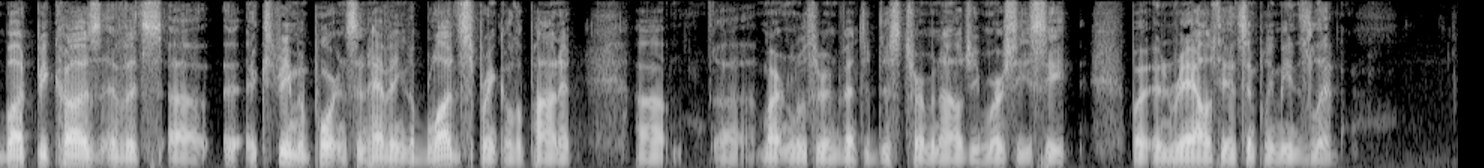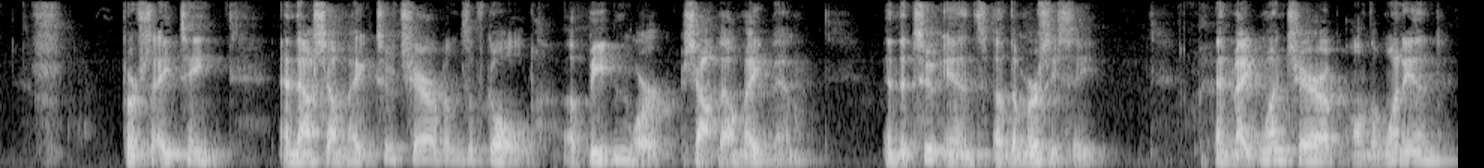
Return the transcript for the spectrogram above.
But because of its uh, extreme importance in having the blood sprinkled upon it, uh, uh, Martin Luther invented this terminology, mercy seat. But in reality, it simply means lid. Verse 18 And thou shalt make two cherubims of gold, of beaten work shalt thou make them, in the two ends of the mercy seat, and make one cherub on the one end,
